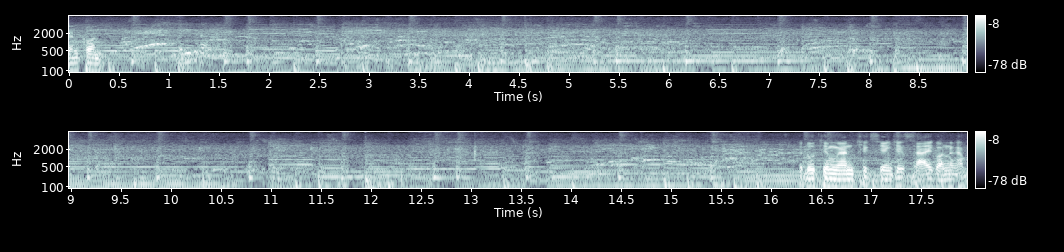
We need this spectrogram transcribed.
กันก่อน จะดูทีมงานเช็คเสียงเช็คสายก่อนนะครับ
